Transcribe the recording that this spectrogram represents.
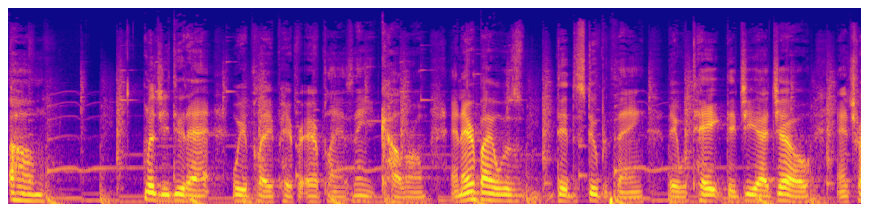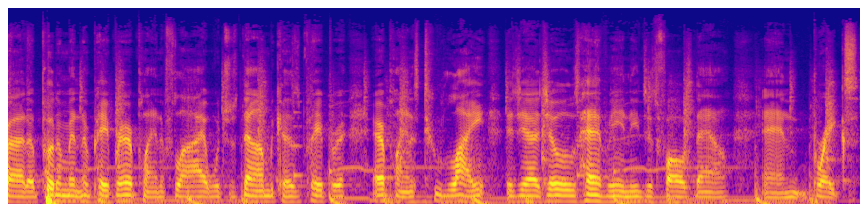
Um, but you do that, we play paper airplanes, and then you color them. And everybody was did the stupid thing. They would take the GI Joe and try to put them in the paper airplane to fly, which was dumb because paper airplane is too light. The GI Joe's heavy, and he just falls down and breaks.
